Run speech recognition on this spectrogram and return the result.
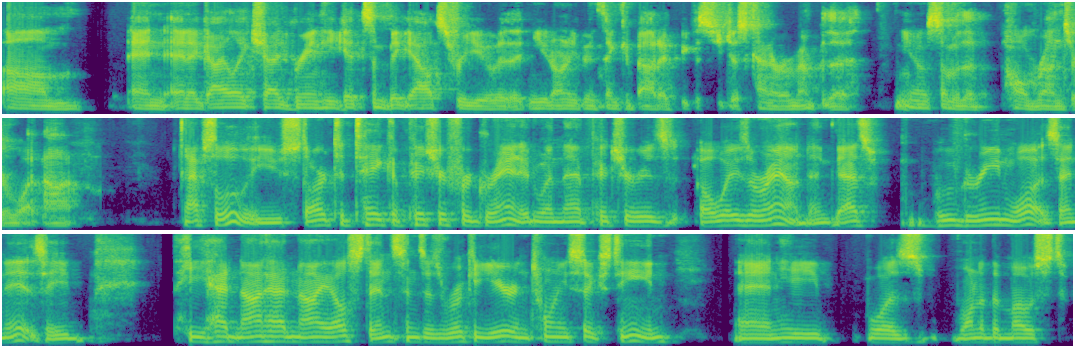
Um, and and a guy like Chad Green, he gets some big outs for you, and you don't even think about it because you just kind of remember the you know some of the home runs or whatnot. Absolutely. You start to take a pitcher for granted when that pitcher is always around. And that's who Green was and is. He he had not had an IL stint since his rookie year in 2016. And he was one of the most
